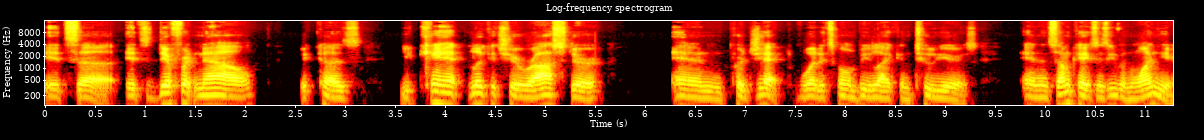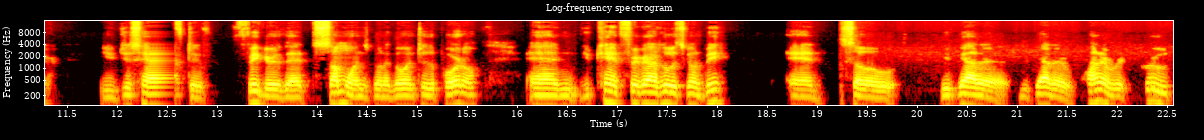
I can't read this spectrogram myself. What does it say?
it's uh it's different now because you can't look at your roster and project what it's going to be like in two years, and in some cases even one year. You just have to figure that someone's going to go into the portal and you can't figure out who it's going to be. And so you've got to you've got to kind of recruit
